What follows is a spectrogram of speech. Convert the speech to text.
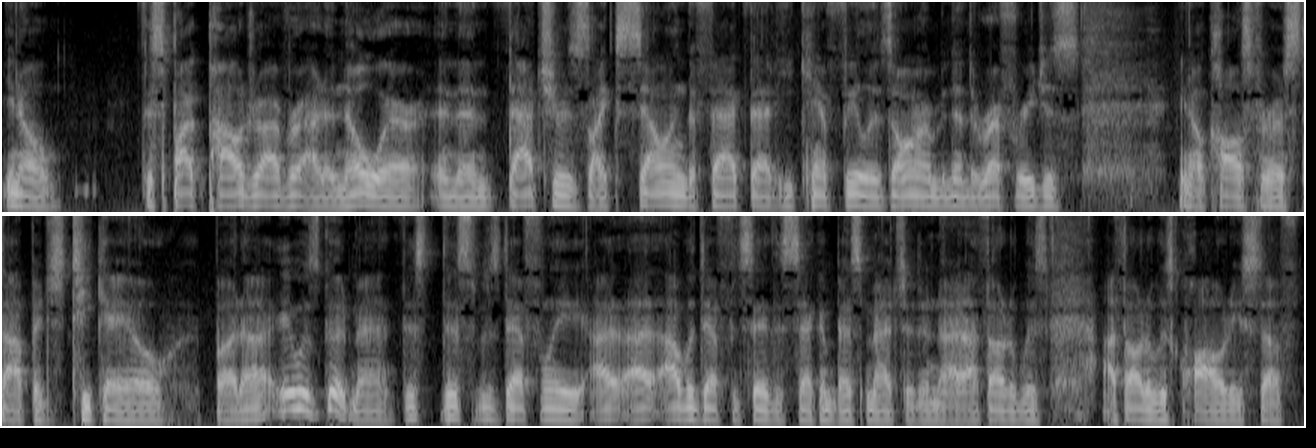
you know, the spike pile driver out of nowhere, and then Thatcher's like selling the fact that he can't feel his arm, and then the referee just, you know, calls for a stoppage TKO. But uh, it was good, man. This this was definitely I, I, I would definitely say the second best match of the night. I thought it was I thought it was quality stuff.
